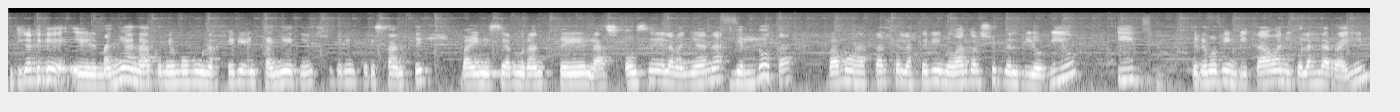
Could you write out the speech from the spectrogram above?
Y fíjate que eh, mañana tenemos una feria en Cañete, súper interesante. Va a iniciar durante las 11 de la mañana y en Lota vamos a estar con la feria Innovando al Sur del Biobío y tenemos de invitado a Nicolás Larraín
